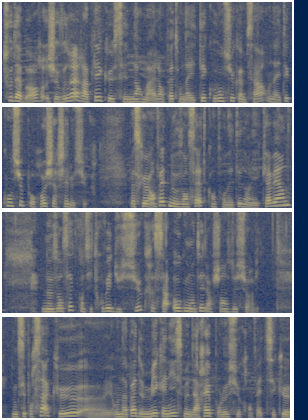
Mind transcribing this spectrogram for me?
tout d'abord, je voudrais rappeler que c'est normal, en fait on a été conçu comme ça, on a été conçu pour rechercher le sucre. Parce que en fait nos ancêtres, quand on était dans les cavernes, nos ancêtres quand ils trouvaient du sucre, ça augmentait leur chance de survie. Donc c'est pour ça qu'on euh, n'a pas de mécanisme d'arrêt pour le sucre en fait. C'est que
